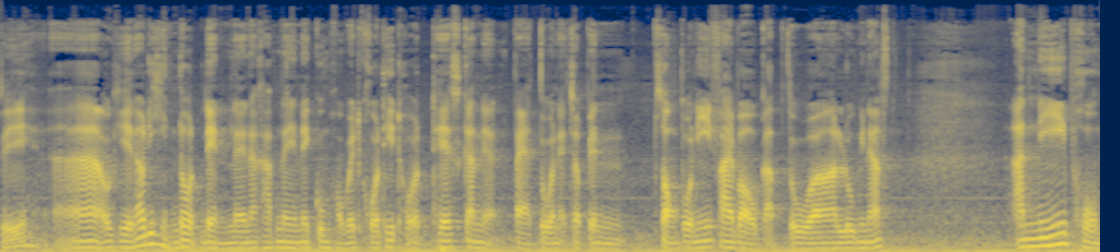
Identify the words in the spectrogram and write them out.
ซิอ่าโอเค เท่าที่เห็นโดดเด่นเลยนะครับ ในในกลุ่มของเวทโคดที่โทษเทสกันเนี่ยแปดตัวเนี่ยจะเป็น 2 ตัวนี้ไฟบอลกับตัวลูมินัสอันนี้ผม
